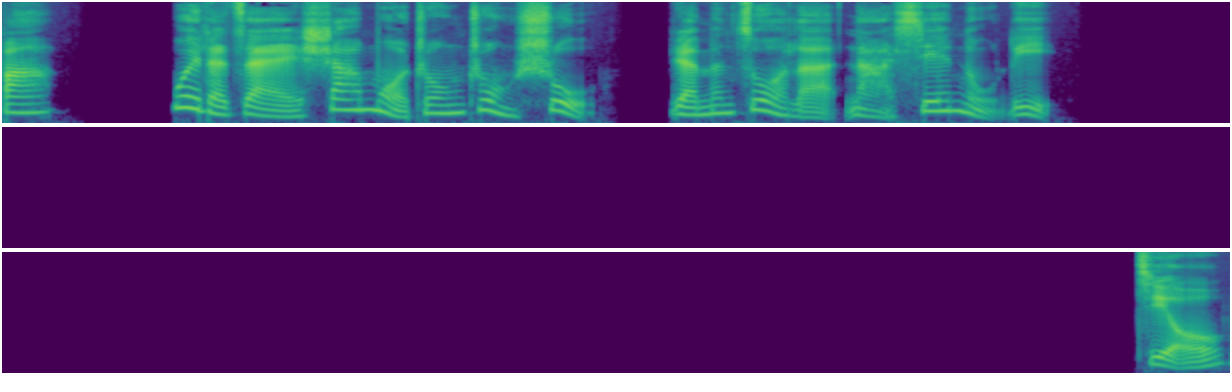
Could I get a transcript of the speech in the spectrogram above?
八，为了在沙漠中种树，人们做了哪些努力？九，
